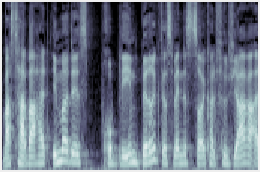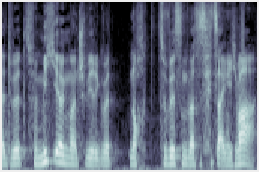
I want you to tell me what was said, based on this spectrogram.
was aber halt immer das Problem birgt, dass wenn das Zeug halt fünf Jahre alt wird, es für mich irgendwann schwierig wird, noch zu wissen, was es jetzt eigentlich war.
